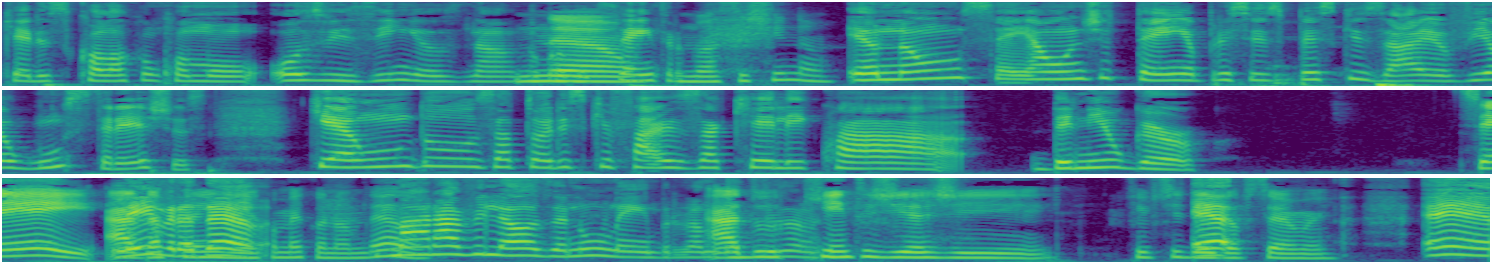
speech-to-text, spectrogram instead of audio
Que eles colocam como os vizinhos na, no não, Comedy Central? não assisti não. Eu não sei aonde tem, eu preciso pesquisar. Eu vi alguns trechos, que é um dos atores que faz aquele com a The New Girl. Sei, a Lembra dela? como é que é o nome dela? Maravilhosa, não lembro o nome A do personagem. 500 dias de 50 Days É- of Summer. É,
